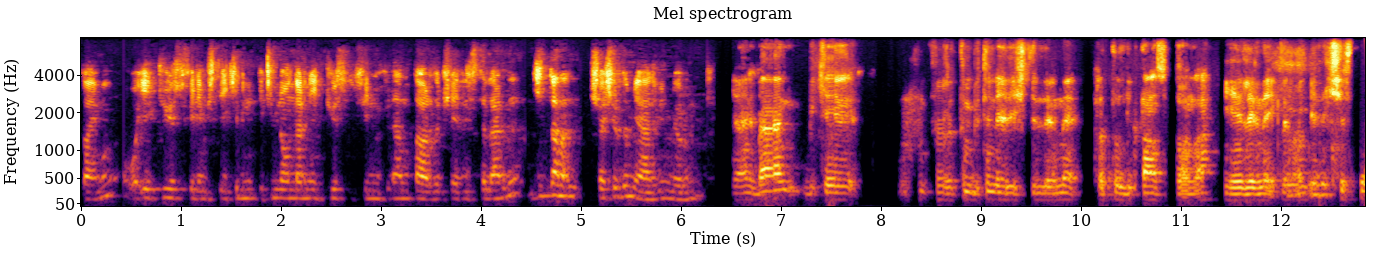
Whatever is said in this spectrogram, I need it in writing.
Time'ı. O ilk 100 film işte 2000, 2010'ların ilk 100 filmi falan tarzı bir şey listelerde. Cidden şaşırdım yani bilmiyorum. Yani ben bir kere Fırat'ın bütün eleştirilerine katıldıktan sonra yenilerini eklemem gerekirse.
